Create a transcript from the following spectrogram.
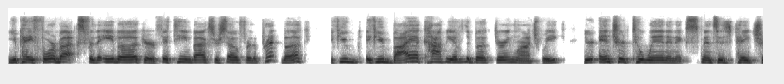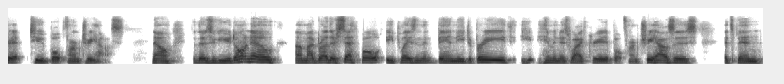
You pay four bucks for the ebook or 15 bucks or so for the print book. If you if you buy a copy of the book during launch week, you're entered to win an expenses paid trip to Bolt Farm Treehouse. Now, for those of you who don't know, uh, my brother Seth Bolt, he plays in the band Need to Breathe. He, him and his wife created Bolt Farm treehouses It's been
